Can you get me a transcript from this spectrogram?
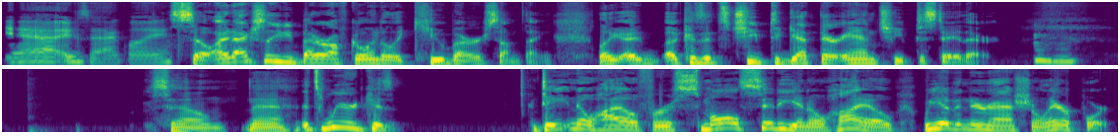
Yeah, exactly. So I'd actually be better off going to like Cuba or something, like because it's cheap to get there and cheap to stay there. Mhm. So nah, it's weird because Dayton, Ohio, for a small city in Ohio, we have an international airport.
